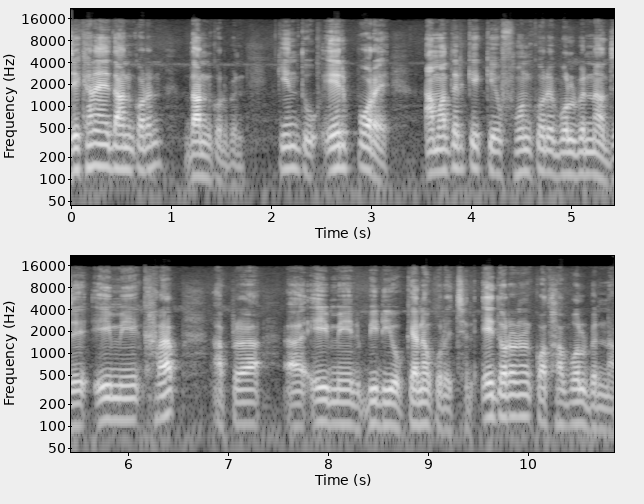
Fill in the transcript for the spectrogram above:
যেখানে দান করেন, দান করবেন। কিন্তু এরপরে আমাদেরকে কেউ ফোন করে বলবেন না যে, এই মেয়ে খারাপ, আপনারা এই মেয়ের ভিডিও কেন করেছেন? এই ধরনের কথা বলবেন না,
